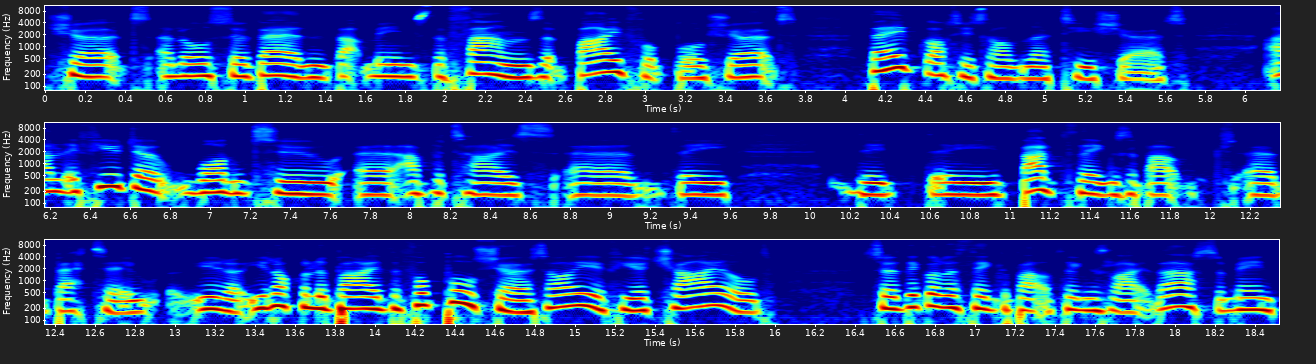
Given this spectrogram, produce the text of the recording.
shirts, and also then that means the fans that buy football shirts they've got it on their t-shirt. And if you don't want to uh, advertise uh, the the the bad things about uh, betting, you know, you're not going to buy the football shirt, are you? You're a child, so they've got to think about things like that. I mean,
